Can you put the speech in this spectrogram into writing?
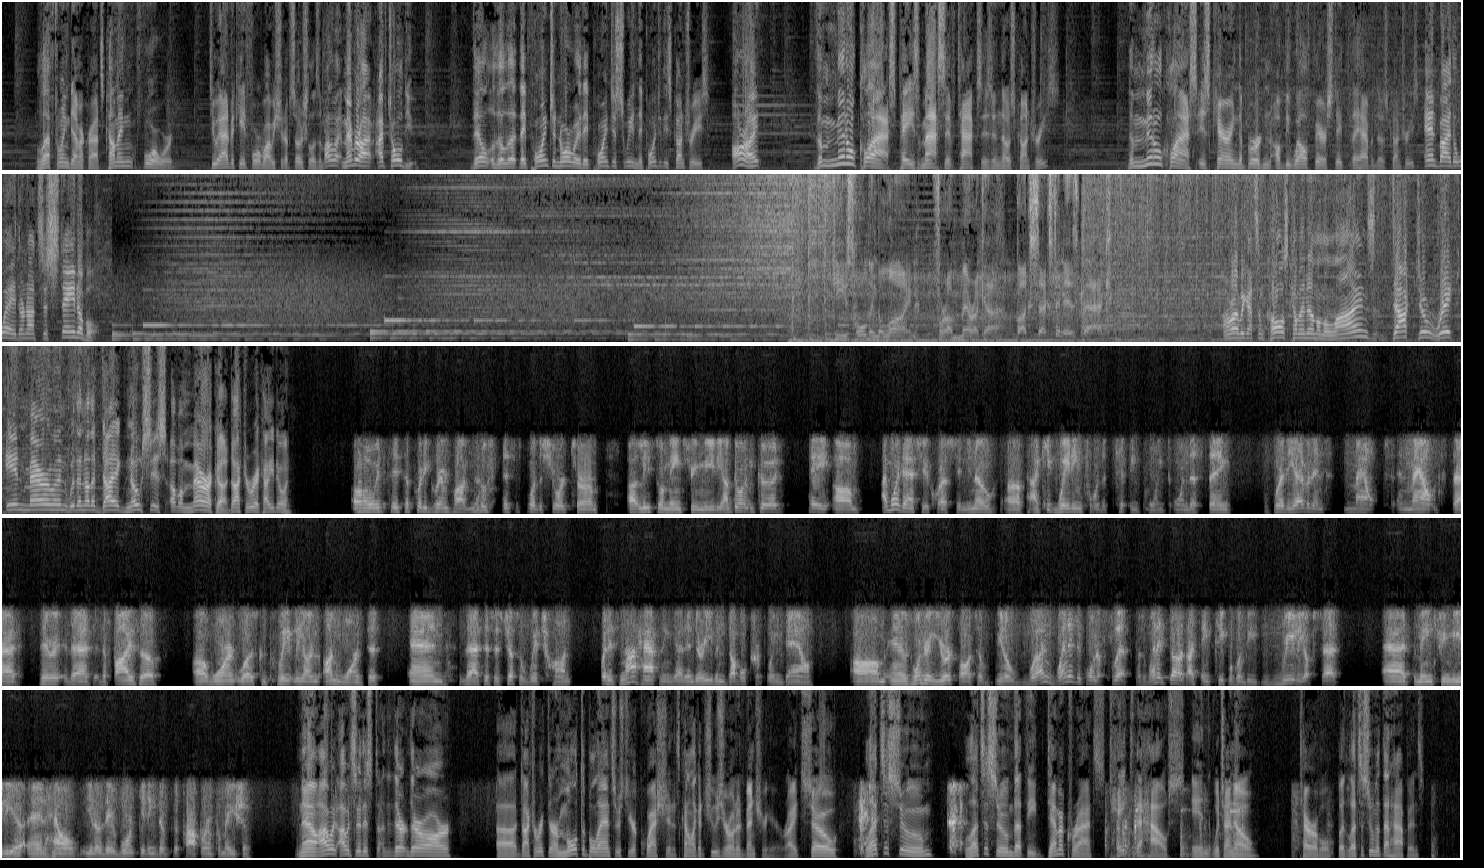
left wing Democrats coming forward to advocate for why we should have socialism. By the way, remember, I, I've told you, they'll, they'll, they point to Norway, they point to Sweden, they point to these countries. All right, the middle class pays massive taxes in those countries. The middle class is carrying the burden of the welfare state that they have in those countries. And by the way, they're not sustainable. Voice holding the line for America. Buck Sexton is back. All right, we got some calls coming in on the lines. Dr. Rick in Maryland with another diagnosis of America. Dr. Rick, how you doing? Oh, it's it's a pretty grim prognosis for the short term, uh, at least on mainstream media. I'm doing good. Hey, um, I wanted to ask you a question. You know, uh, I keep waiting for the tipping point on this thing, where the evidence mounts and mounts that there that the FISA uh, warrant was completely un- unwarranted, and that this is just a witch hunt. But it's not happening yet, and they're even double tripling down. Um, and I was wondering your thoughts of, you know, when when is it going to flip? Because when it does, I think people are going to be really upset at the mainstream media and how you know they weren't getting the, the proper information. Now, I would I would say this: there there are, uh, Dr. Rick, there are multiple answers to your question. It's kind of like a choose your own adventure here, right? So let's assume let's assume that the Democrats take the House in, which I know terrible, but let's assume that that happens.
